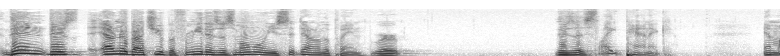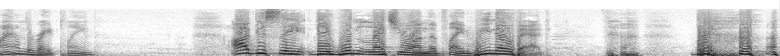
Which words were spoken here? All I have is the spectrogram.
then there's, I don't know about you, but for me, there's this moment when you sit down on the plane where there's a slight panic. Am I on the right plane? Obviously, they wouldn't let you on the plane. We know that. but,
